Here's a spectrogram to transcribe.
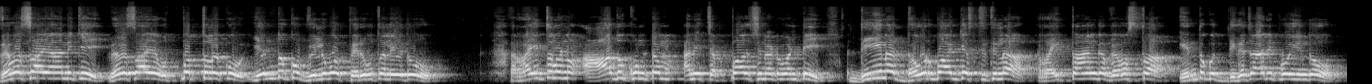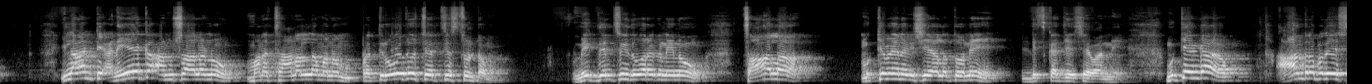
వ్యవసాయానికి వ్యవసాయ ఉత్పత్తులకు ఎందుకు విలువ పెరుగుతలేదు? రైతులను ఆదుకుంటాం అని చెప్పాల్సినటువంటి దీన దౌర్భాగ్య స్థితిలో రైతాంగ వ్యవస్థ ఎందుకు దిగజారిపోయిందో ఇలాంటి అనేక అంశాలను మన ఛానల్లో మనం ప్రతిరోజు చర్చిస్తుంటాం. మీకు తెలుసు ఇదివరకు నేను చాలా ముఖ్యమైన విషయాలతోనే డిస్కస్ చేసేవాడిని ముఖ్యంగా ఆంధ్రప్రదేశ్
